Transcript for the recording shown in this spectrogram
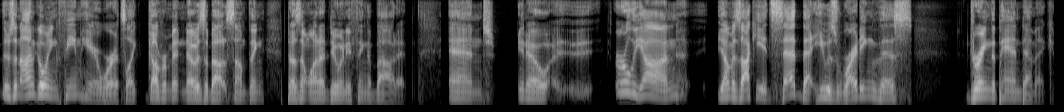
there's an ongoing theme here where it's like government knows about something, doesn't want to do anything about it. And, you know, early on, Yamazaki had said that he was writing this during the pandemic.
